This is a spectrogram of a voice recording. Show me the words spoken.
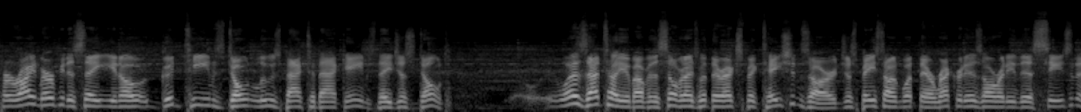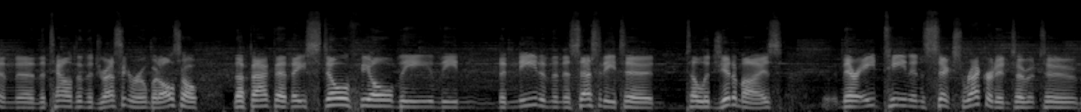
for Ryan Murphy to say, you know, good teams don't lose back to back games. They just don't. What does that tell you about for the Silver Knights what their expectations are, just based on what their record is already this season and the, the talent in the dressing room, but also the fact that they still feel the, the, the need and the necessity to, to legitimize their 18 and 6 record and to, to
